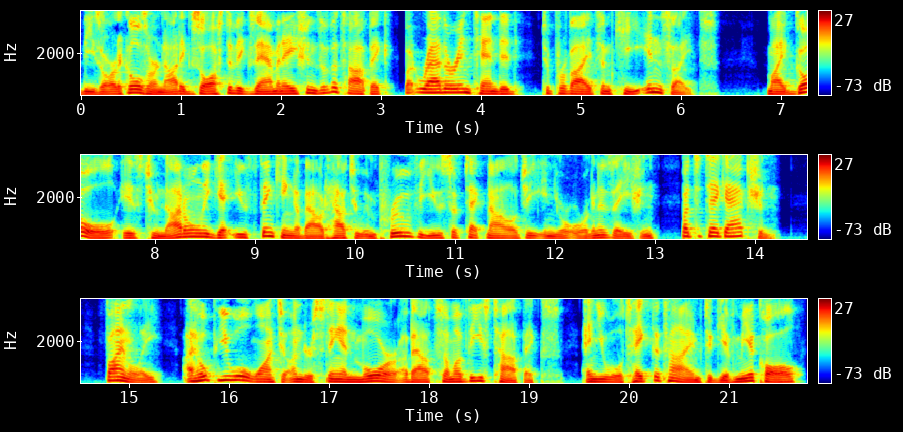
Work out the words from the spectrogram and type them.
These articles are not exhaustive examinations of the topic, but rather intended to provide some key insights. My goal is to not only get you thinking about how to improve the use of technology in your organization, but to take action. Finally, I hope you will want to understand more about some of these topics and you will take the time to give me a call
